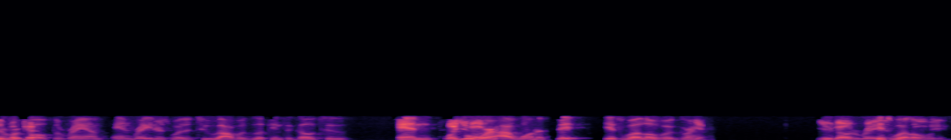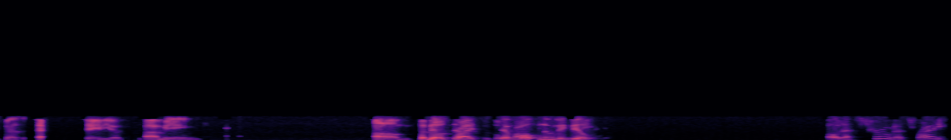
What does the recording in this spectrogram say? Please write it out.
The Okay. both the Rams and Raiders were the two I was looking to go to, and Well, you for know where the- I want to sit, it's well over a grand. You know the Raiders It's well over. the expensive stadium. I mean, um, but those they're- prices They're both newly built. Oh, that's true. That's right.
